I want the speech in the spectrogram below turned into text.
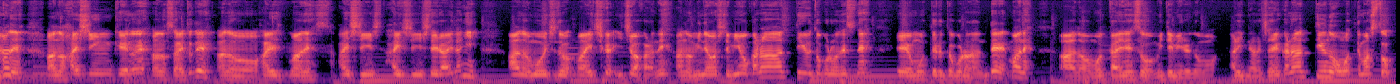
まあね、あの、配信系のね、あの、サイトで、あの、はい、まあね、配信、配信している間に、あの、もう一度、まあ1、1話からね、あの、見直してみようかなっていうところですね、えー、思ってるところなんで、まあね、あの、もう一回ね、そう見てみるのもありなんじゃないかなっていうのを思ってますと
